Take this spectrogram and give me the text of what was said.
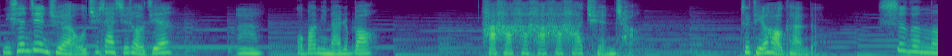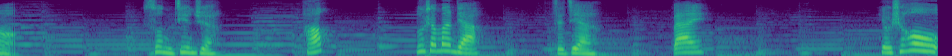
你先进去，我去下洗手间。”“嗯，我帮你拿着包。”哈哈哈哈哈哈！全场。这挺好看的，是的呢。送你进去，好，路上慢点，再见，拜。有时候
